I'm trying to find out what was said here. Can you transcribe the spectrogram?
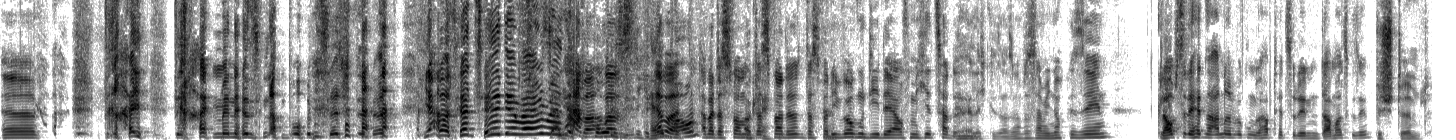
Äh, Drei, drei Männer sind am Boden zerstört. Ja. Was erzählt ihr Hellraiser? ja, aber, aber, ist es nicht aber, aber das war, Okay. das, war, das war die Wirkung, die der auf mich jetzt hatte, ehrlich gesagt. Was habe ich noch gesehen? Glaubst du, der hätte eine andere Wirkung gehabt? Hättest du den damals gesehen? Bestimmt.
